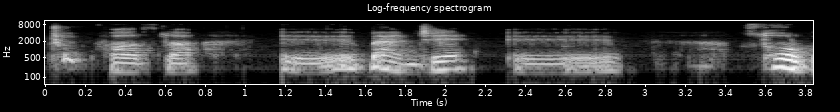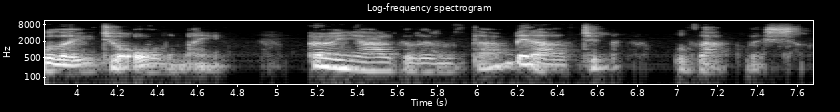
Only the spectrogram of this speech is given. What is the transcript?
çok fazla eee, bence eee, sorgulayıcı olmayın. Ön yargılarınızdan birazcık uzaklaşın.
